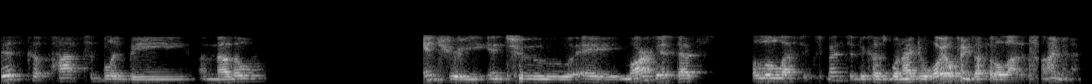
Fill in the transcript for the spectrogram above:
This could possibly be another entry into a market that's a little less expensive because when I do oil paintings, I put a lot of time in it.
